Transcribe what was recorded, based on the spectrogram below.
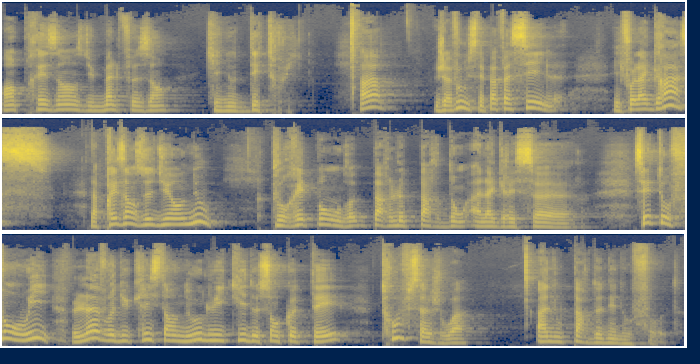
en présence du malfaisant qui nous détruit. Ah, j'avoue, ce n'est pas facile. Il faut la grâce, la présence de Dieu en nous pour répondre par le pardon à l'agresseur. C'est au fond, oui, l'œuvre du Christ en nous, lui qui, de son côté, trouve sa joie à nous pardonner nos fautes.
